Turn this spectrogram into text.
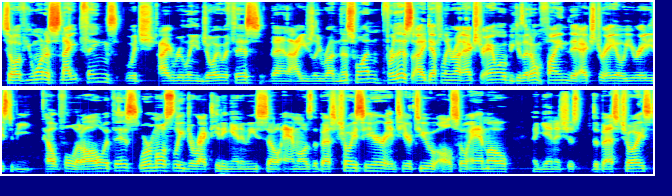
So if you want to snipe things, which I really enjoy with this, then I usually run this one. For this, I definitely run extra ammo because I don't find the extra AoE radius to be helpful at all with this. We're mostly direct hitting enemies, so ammo is the best choice here. In tier 2, also ammo. Again, it's just the best choice.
